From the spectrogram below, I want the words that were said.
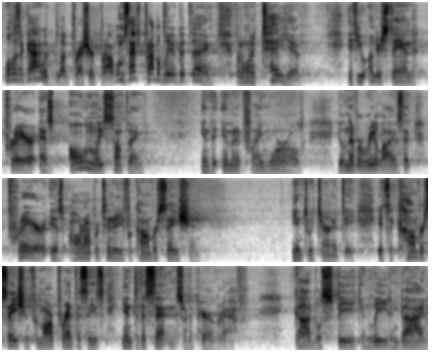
Well, as a guy with blood pressure problems, that's probably a good thing. But I want to tell you if you understand prayer as only something in the immanent frame world, you'll never realize that prayer is our opportunity for conversation into eternity. It's a conversation from our parentheses into the sentence or the paragraph. God will speak and lead and guide.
